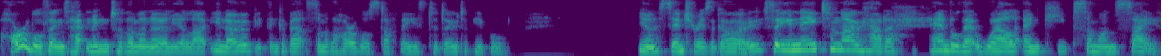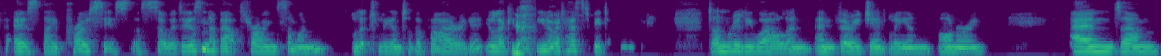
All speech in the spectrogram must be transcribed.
horrible things happening to them in earlier life. You know, if you think about some of the horrible stuff they used to do to people, you know, centuries ago. So you need to know how to handle that well and keep someone safe as they process this. So it isn't about throwing someone literally into the fire again. Like, yeah. you know, it has to be done, done really well and and very gently and honoring. And um,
